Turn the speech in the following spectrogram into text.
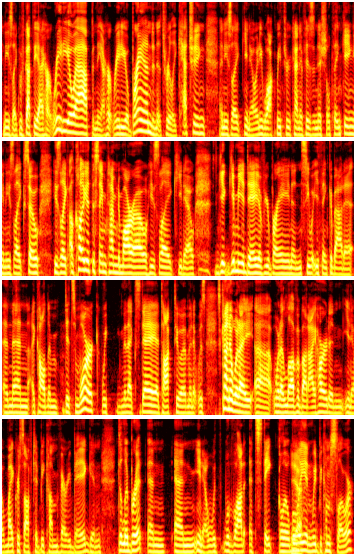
And he's like, we've got the iHeartRadio app and the iHeartRadio brand, and it's really catching. And he's like, you know, and he walked me through kind of his initial thinking. And he's like, so he's like, I'll call you at the same time tomorrow. He's like, you know, give me a day of your brain and see what you think about it. And then I called him, did some work. We the next day I talked to him, and it was it's kind of what I uh, what I love about iHeart. And you know, Microsoft had become very big and deliberate, and and you know, with with a lot at stake globally, yeah. and we'd become slower.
